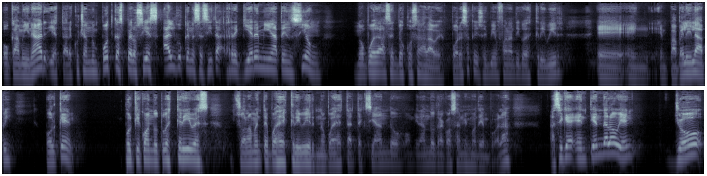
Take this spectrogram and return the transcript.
o caminar y estar escuchando un podcast, pero si es algo que necesita, requiere mi atención, no puede hacer dos cosas a la vez. Por eso es que yo soy bien fanático de escribir eh, en, papel y lápiz. ¿Por qué? Porque cuando tú escribes, solamente puedes escribir, no puedes estar texteando o mirando otra cosa al mismo tiempo, ¿verdad? Así que entiéndelo bien. Yo,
